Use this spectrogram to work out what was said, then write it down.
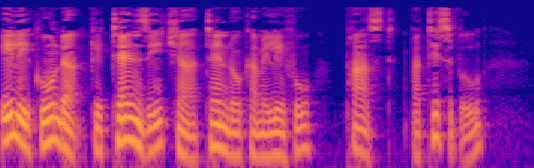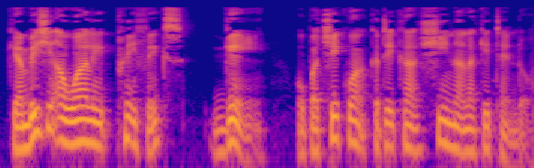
Ili kuunda kitenzi cha tendo kamilifu past participle kiambishi awali prefix ge hupachikwa katika shina la kitendo.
